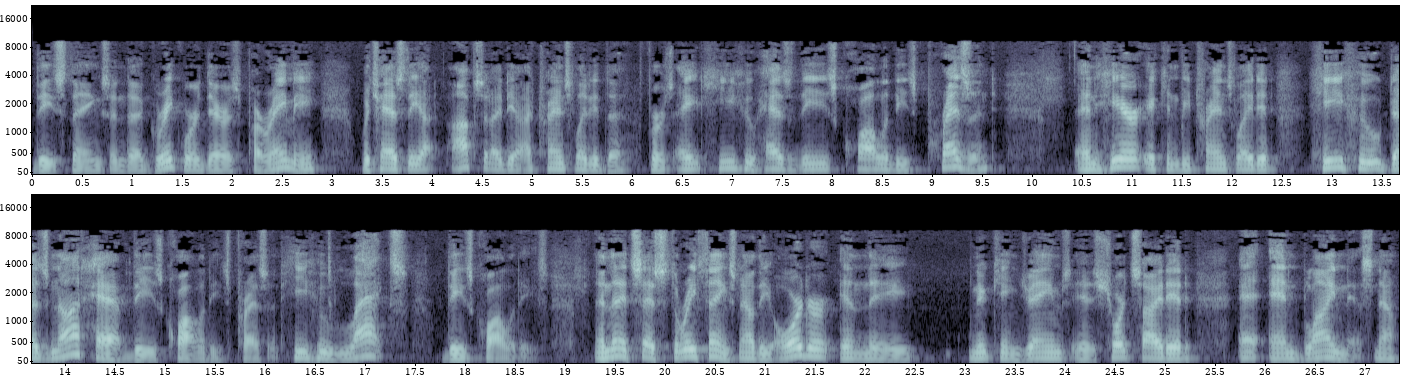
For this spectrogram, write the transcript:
these things. And the Greek word there is pareimi, which has the opposite idea. I translated the verse 8, he who has these qualities present. And here it can be translated, he who does not have these qualities present, he who lacks these qualities. And then it says three things. Now, the order in the New King James is short sighted and blindness. Now,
